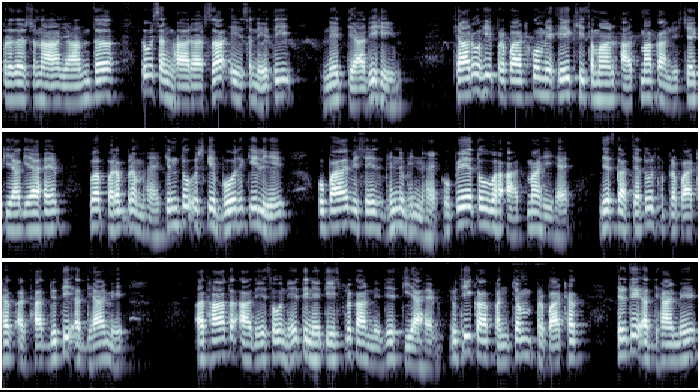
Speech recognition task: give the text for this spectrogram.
प्रदर्शनायांत उपसंहार स एस नेति नेत्यादि। चारों ही प्रपाठकों में एक ही समान आत्मा का निश्चय किया गया है, वह परब्रह्म है, किंतु उसके बोध के लिए उपाय विशेष भिन्न भिन्न है। उपेय तो वह आत्मा ही है, जिसका चतुर्थ प्रपाठक अर्थात द्वितीय अध्याय में अर्थात आदेशों नेति नेति इस प्रकार निर्देश किया है। उसी का पंचम प्रपाठक तृतीय अध्याय में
